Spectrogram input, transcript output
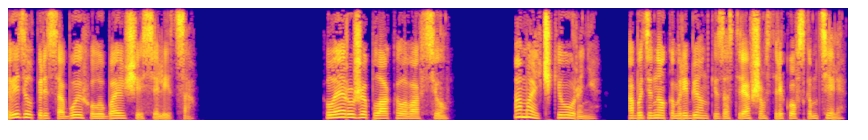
видел перед собой их улыбающиеся лица. Клэр уже плакала вовсю. О мальчике Уоррене, об одиноком ребенке, застрявшем в стариковском теле.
